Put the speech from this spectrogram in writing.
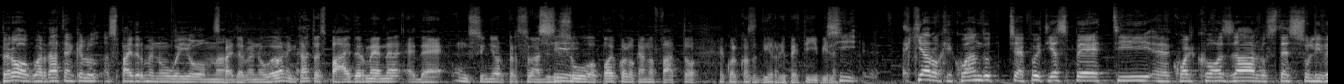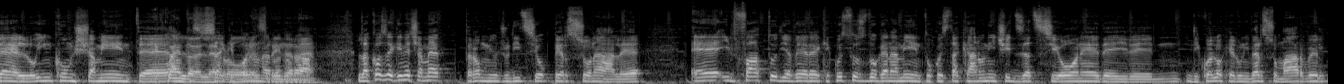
però guardate anche lo Spider-Man No Way Home. Spider-Man No Way Home intanto è Spider-Man ed è un signor personaggio Sì. di suo, poi quello che hanno fatto è qualcosa di irripetibile. Sì, è chiaro che quando cioè, poi ti aspetti eh, qualcosa allo stesso livello, inconsciamente, eh, quello è sai che poi non arriverà. me. La cosa che invece a me, però, un mio giudizio personale, è il fatto di avere che questo sdoganamento, questa canonicizzazione dei- di quello che è l'universo Marvel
